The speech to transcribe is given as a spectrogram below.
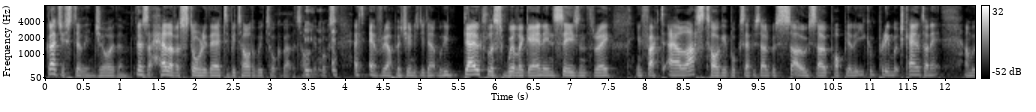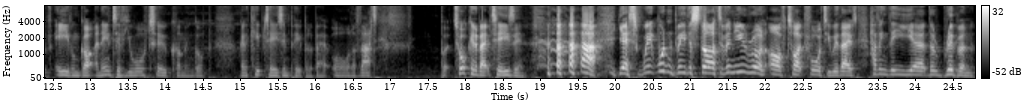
glad you still enjoy them. There's a hell of a story there to be told, and we talk about the Target books at every opportunity, don't we? We doubtless will again in season three. In fact, our last Target books episode was so, so popular, you can pretty much count on it. And we've even got an interview or two coming up. I'm going to keep teasing people about all of that. But talking about teasing, yes, it wouldn't be the start of a new run of Type 40 without having the uh, the ribbon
